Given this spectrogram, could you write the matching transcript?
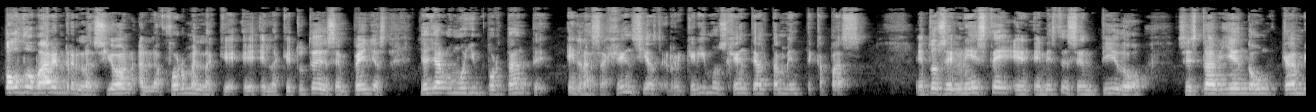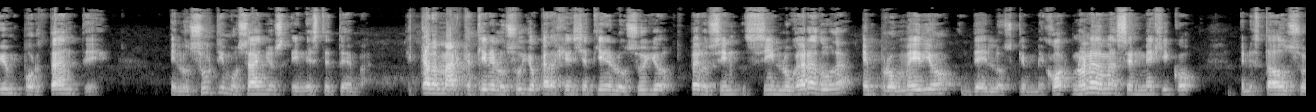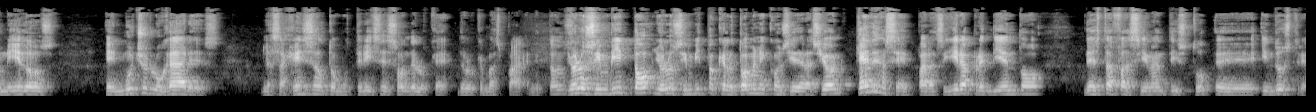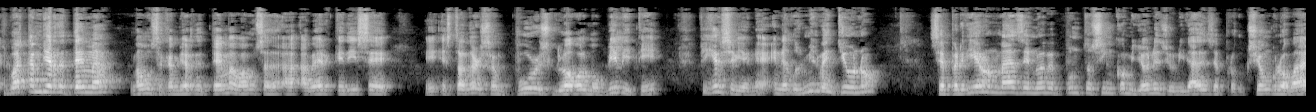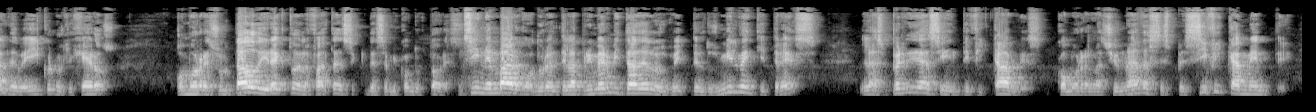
Todo va en relación a la forma en la, que, eh, en la que tú te desempeñas. Y hay algo muy importante. En las agencias requerimos gente altamente capaz. Entonces, en este, en este sentido, se está viendo un cambio importante en los últimos años en este tema. Cada marca tiene lo suyo, cada agencia tiene lo suyo, pero sin, sin lugar a duda, en promedio de los que mejor, no nada más en México, en Estados Unidos, en muchos lugares, las agencias automotrices son de lo que, de lo que más pagan. Entonces, yo los invito, yo los invito a que lo tomen en consideración. Quédense para seguir aprendiendo de esta fascinante eh, industria. Voy a cambiar de tema, vamos a cambiar de tema, vamos a, a ver qué dice eh, Standard Poor's Global Mobility. Fíjense bien, eh, en el 2021 se perdieron más de 9.5 millones de unidades de producción global de vehículos ligeros como resultado directo de la falta de, semiconductores. Sin embargo, durante la primera mitad de del 2023, las pérdidas identificables como relacionadas específicamente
